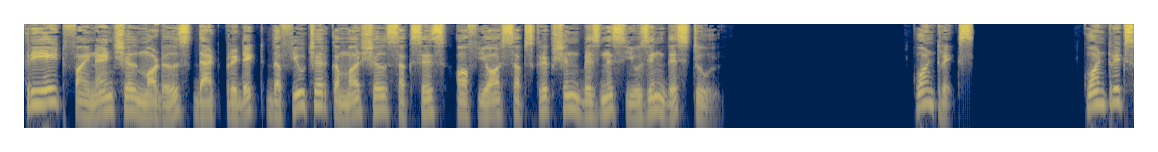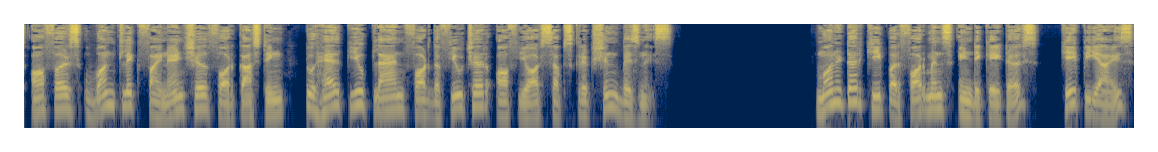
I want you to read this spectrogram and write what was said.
Create financial models that predict the future commercial success of your subscription business using this tool. Quantrix Quantrix offers one-click financial forecasting to help you plan for the future of your subscription business. Monitor key performance indicators, KPIs,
